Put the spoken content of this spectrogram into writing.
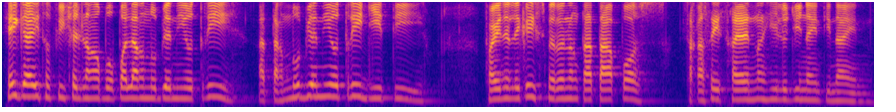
Hey guys, official na po pala ang Nubia Neo 3 at ang Nubia Neo 3 GT. Finally guys, meron nang tatapos sa kasaysayan ng Hilo G99.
